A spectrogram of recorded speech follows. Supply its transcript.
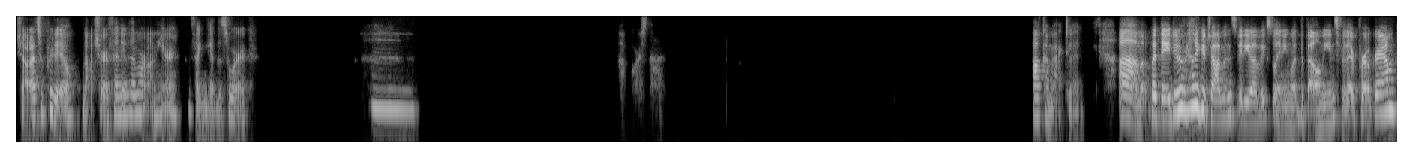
Shout out to Purdue. Not sure if any of them are on here, if I can get this to work. I'll come back to it. Um, but they do a really good job in this video of explaining what the bell means for their program.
